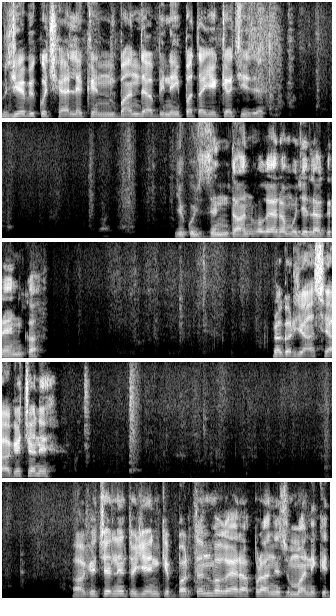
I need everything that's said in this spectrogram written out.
ये भी कुछ है, लेकिन बंद है, अभी नहीं पता ये क्या चीज़ है। ये कुछ जिंदान वगैरह मुझे लग रहा है इनका। और अगर यहाँ से आगे चले आगे चलें तो ये इनके बर्तन वगैरह पुराने ज़माने के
